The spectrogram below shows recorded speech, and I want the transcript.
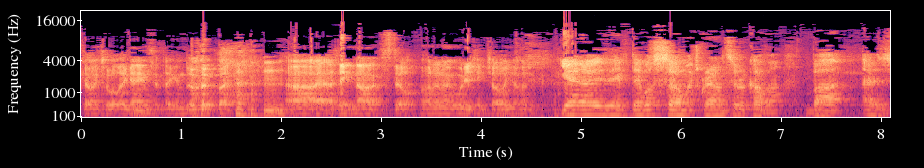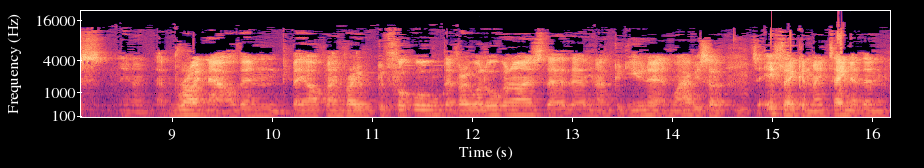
going to all their games if they can do it. But uh, I, I think no, still. I don't know. What do you think, Charlie? You. Yeah, no, they've, they've got so much ground to recover. But as you know, right now, then they are playing very good football. They're very well organised. They're, they're you know a good unit and what have you. So, so if they can maintain it, then.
